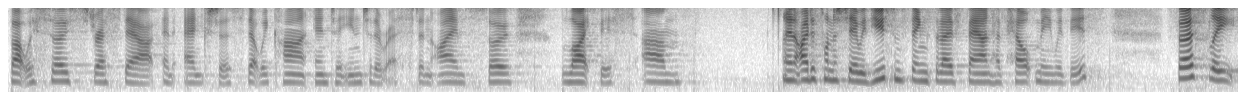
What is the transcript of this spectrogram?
but we're so stressed out and anxious that we can't enter into the rest. And I am so like this. Um, and I just want to share with you some things that I've found have helped me with this. Firstly,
